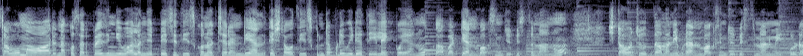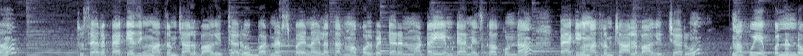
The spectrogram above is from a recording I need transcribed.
స్టవ్ మా వారు నాకు సర్ప్రైజ్ సర్ప్రైజింగ్ ఇవ్వాలని చెప్పేసి తీసుకొని వచ్చారండి. అందుకే స్టవ్ తీసుకునేటప్పుడు వీడియో తీయలేకపోయాను. కాబట్టి అన్బాక్సింగ్ చూపిస్తున్నాను. స్టవ్ చూద్దామని ఇప్పుడు అన్బాక్సింగ్ చూపిస్తున్నాను మీకు కూడా. చూసారా? ప్యాకేజింగ్ మాత్రం చాలా బాగా ఇచ్చారు. బర్నర్స్ పైన ఇలా థర్మాకోల్ పెట్టారనమాట ఏం డ్యామేజ్ కాకుండా. ప్యాకింగ్ మాత్రం చాలా బాగా ఇచ్చారు. నాకు ఎప్పటి నుండో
